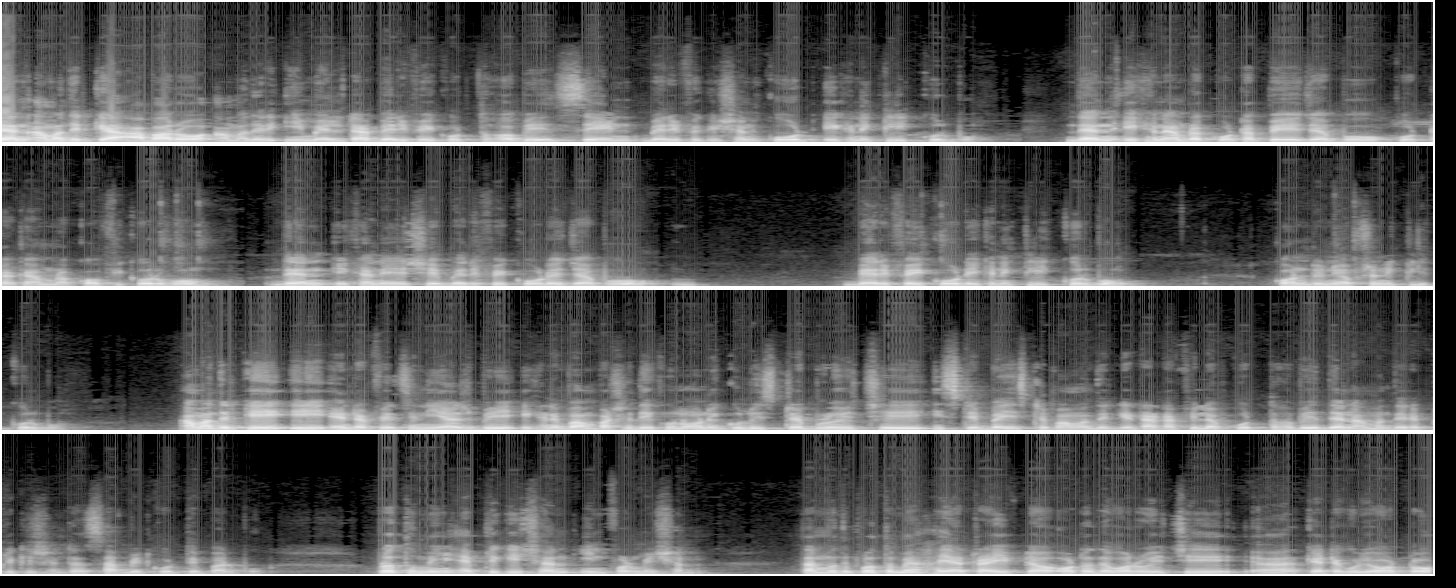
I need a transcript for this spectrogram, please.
দেন আমাদেরকে আবারও আমাদের ইমেলটা ভেরিফাই করতে হবে সেন্ড ভেরিফিকেশন কোড এখানে ক্লিক করব। দেন এখানে আমরা কোডটা পেয়ে যাব কোডটাকে আমরা কপি করব। দেন এখানে এসে ভেরিফাই কোডে যাব ভেরিফাই কোড এখানে ক্লিক করব কন্টিনিউ অপশানে ক্লিক করব। আমাদেরকে এই ইন্টারফেসে নিয়ে আসবে, এখানে বাম পাশে দেখুন অনেকগুলো স্টেপ রয়েছে স্টেপ বাই স্টেপ আমাদেরকে ডাটা ফিল আপ করতে হবে দেন আমাদের অ্যাপ্লিকেশনটা সাবমিট করতে পারব। প্রথমে অ্যাপ্লিকেশন ইনফরমেশন তার মধ্যে প্রথমে হায়ার ড্রাইভটা অটো দেওয়া রয়েছে category auto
